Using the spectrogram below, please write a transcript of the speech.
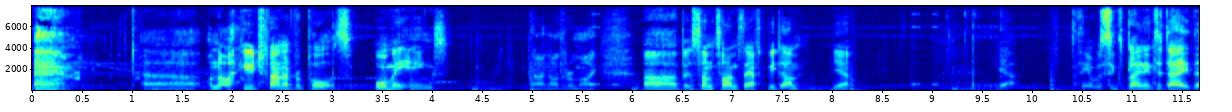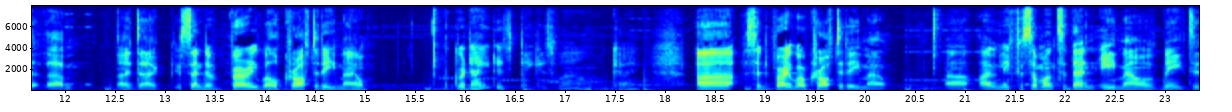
uh, I'm not a huge fan of reports or meetings. No, neither am I. Uh, but sometimes they have to be done. Yeah. Yeah. I think I was explaining today that um, I'd uh, send a very well crafted email. A grenade is big as well. Okay. Uh, send a very well crafted email. Uh, only for someone to then email me to,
